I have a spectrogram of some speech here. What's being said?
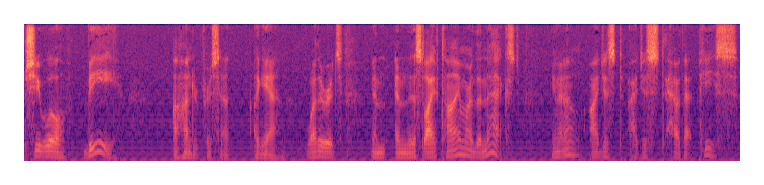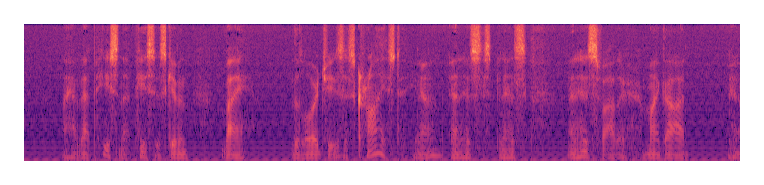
she will be a hundred percent again, whether it's in in this lifetime or the next. You know, I just I just have that peace. I have that peace, and that peace is given by the Lord Jesus Christ. You know, and his and his and his Father, my God. You know,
